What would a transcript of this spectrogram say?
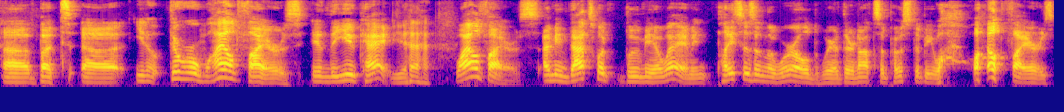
Uh, but uh, you know there were wildfires in the UK. Yeah, wildfires. I mean that's what blew me away. I mean places in the world where they're not supposed to be wildfires,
